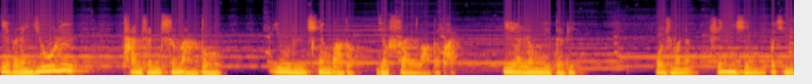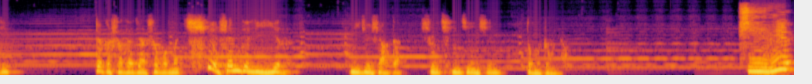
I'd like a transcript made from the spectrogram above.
一个人忧虑、贪嗔痴慢多。忧虑牵挂多，就衰老的快，也容易得病。为什么呢？身心不清净。这个实在讲是我们切身的利益了。你就晓得修清净心多么重要。喜悦，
